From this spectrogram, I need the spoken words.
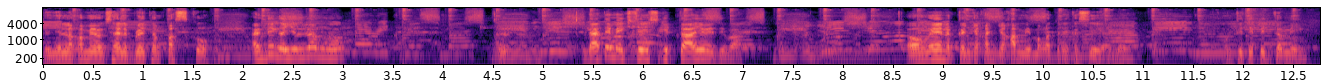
Ganyan lang kami mag-celebrate ng Pasko. Ay, hindi, ngayon lang, no? Dati may exchange gift tayo eh, di ba? Oo, ngayon nagkanya-kanya kami mga Dre kasi ano eh. Magtitipid kami.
